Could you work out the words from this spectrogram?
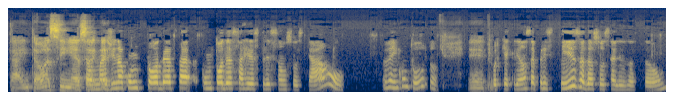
Tá, então assim, essa Então imagina com toda essa com toda essa restrição social, vem com tudo. É... Porque a criança precisa da socialização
